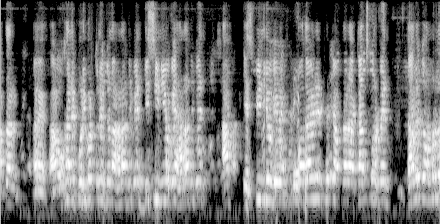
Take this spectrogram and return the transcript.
আপনার ওখানে পরিবর্তনের জন্য হানা দিবেন ডিসি নিয়োগে হানা দিবেন এসপি নিয়োগে পদায়নের ক্ষেত্রে আপনারা কাজ করবেন। তাহলে তো অন্যান্য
